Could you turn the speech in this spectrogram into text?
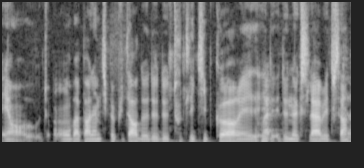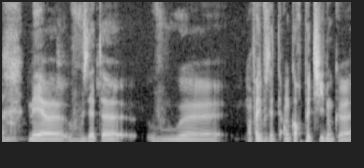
et on va parler un petit peu plus tard de, de, toute l'équipe Core et, de, de Nux Lab et tout ça. Mais vous êtes, vous en fait, vous êtes encore petit, donc euh,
